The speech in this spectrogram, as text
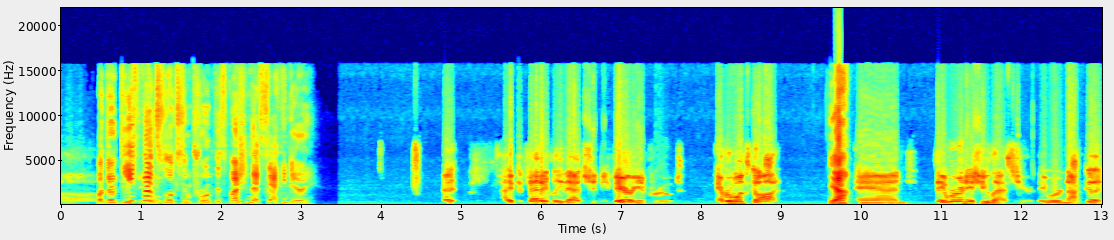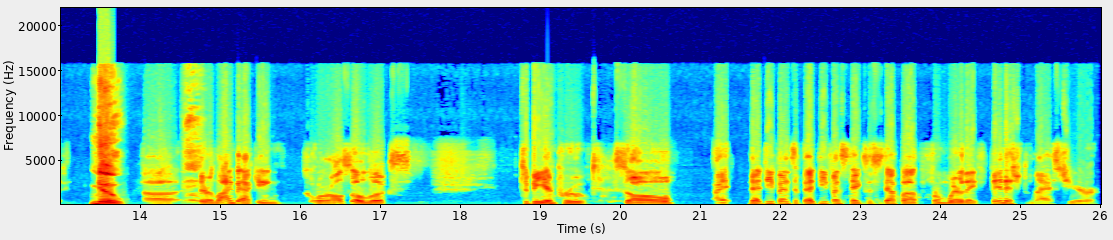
Uh, But their defense know- looks improved, especially in that secondary. hypothetically, that should be very improved. Everyone's gone, Yeah. and they were an issue last year. They were not good. No. Uh, their linebacking core also looks to be improved. So, I that defense, if that defense takes a step up from where they finished last year,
